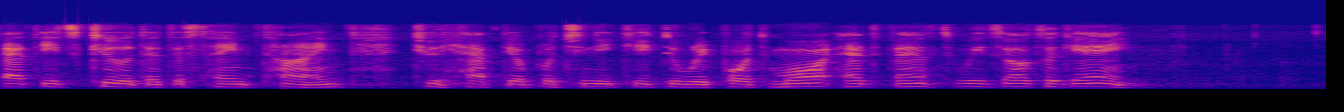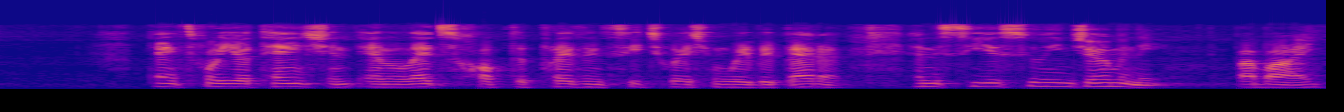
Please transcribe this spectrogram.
but it's good at the same time to have the opportunity to report more advanced results again. Thanks for your attention and let's hope the present situation will be better and see you soon in Germany. Bye bye.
